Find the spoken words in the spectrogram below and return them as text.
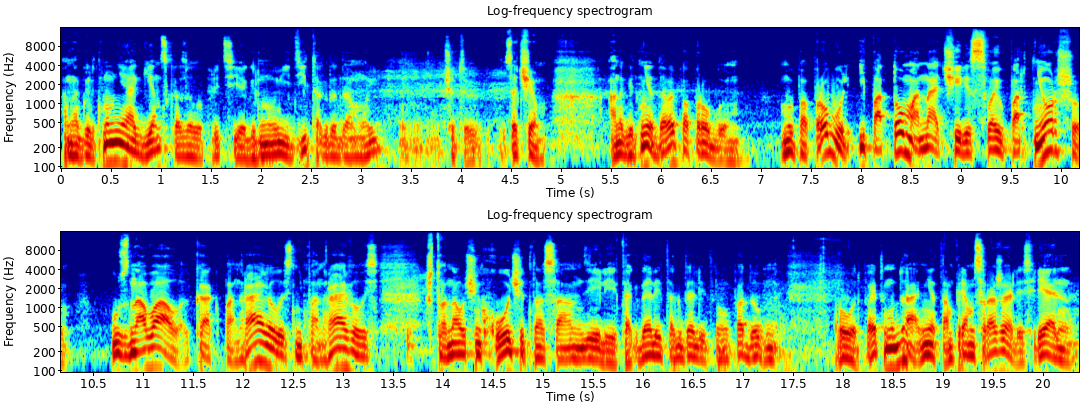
Она говорит, ну, мне агент сказала прийти. Я говорю, ну, иди тогда домой. Что ты, зачем? Она говорит, нет, давай попробуем. Мы попробовали. И потом она через свою партнершу узнавала, как понравилось, не понравилось, что она очень хочет на самом деле и так далее, и так далее, и тому подобное. Вот, поэтому да, нет, там прям сражались, реально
